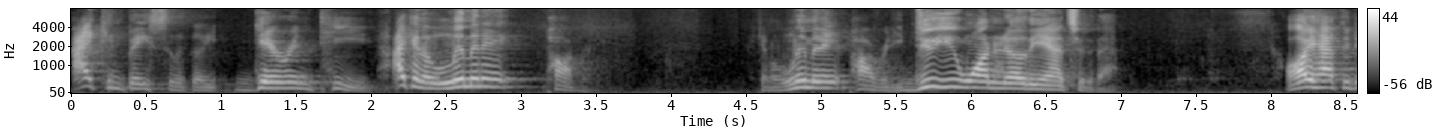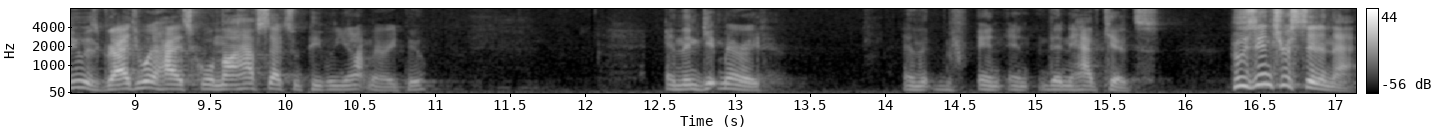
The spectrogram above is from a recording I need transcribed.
I can basically guarantee, I can eliminate poverty. I can eliminate poverty. Do you want to know the answer to that? All you have to do is graduate high school, not have sex with people you're not married to, and then get married and, and, and then have kids. Who's interested in that?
